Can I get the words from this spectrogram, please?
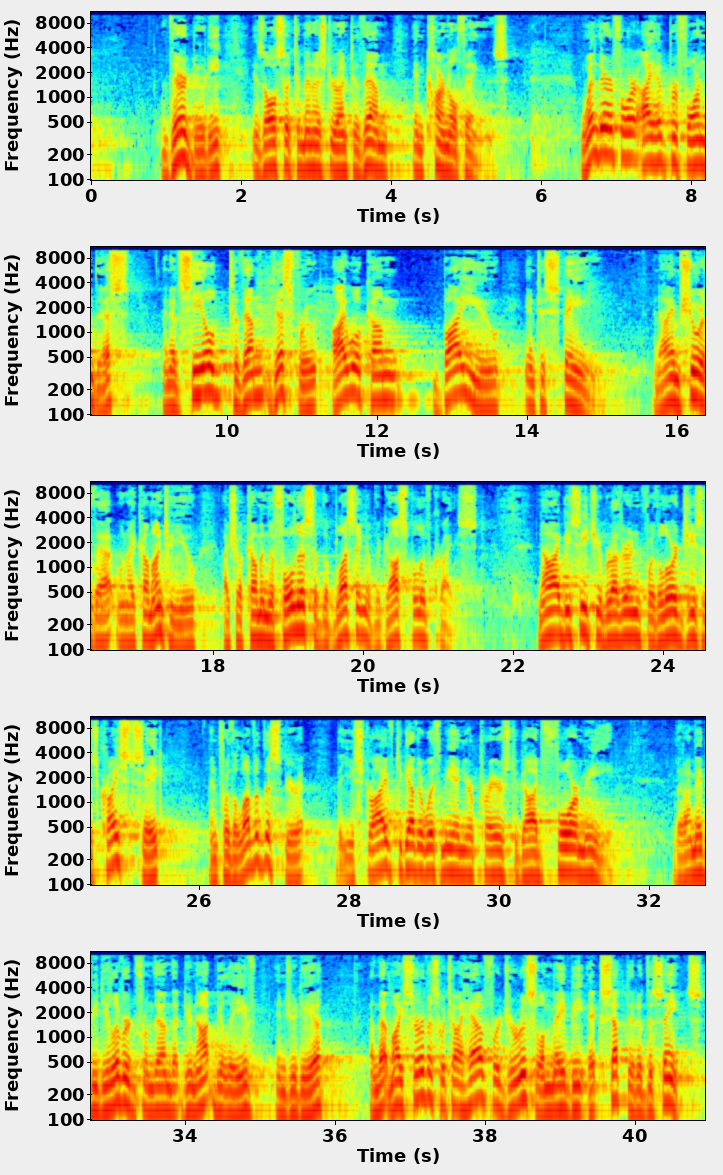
their duty is also to minister unto them in carnal things. When therefore I have performed this, and have sealed to them this fruit, I will come by you into Spain. And I am sure that when I come unto you, I shall come in the fullness of the blessing of the gospel of Christ. Now I beseech you, brethren, for the Lord Jesus Christ's sake, and for the love of the Spirit, that you strive together with me in your prayers to God for me, that I may be delivered from them that do not believe in Judea, and that my service which I have for Jerusalem may be accepted of the saints,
